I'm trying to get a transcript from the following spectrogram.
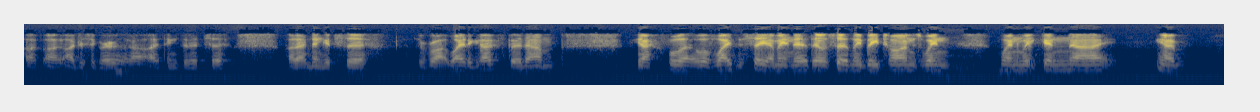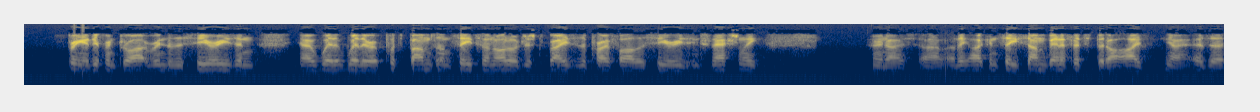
I, I disagree with it. I think that it's a, I don't think it's the, the right way to go. But um, you know, we'll, we'll wait and see. I mean, there, there will certainly be times when when we can, uh, you know, bring a different driver into the series and know, whether whether it puts bums on seats or not, or just raises the profile of the series internationally. Who knows? Uh, I think I can see some benefits, but I, you know, as a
